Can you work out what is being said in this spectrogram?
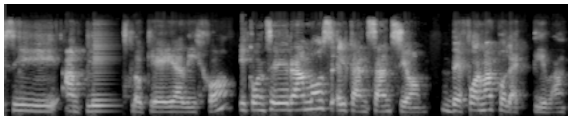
si ampliamos lo que ella dijo y consideramos el cansancio de forma colectiva?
